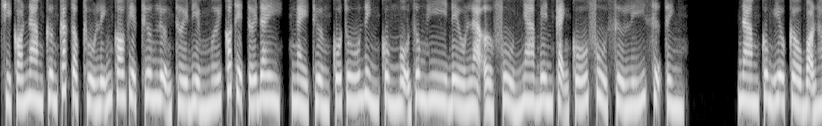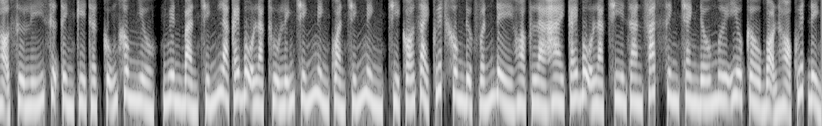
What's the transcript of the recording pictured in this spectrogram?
chỉ có nam cương các tộc thủ lĩnh có việc thương lượng thời điểm mới có thể tới đây, ngày thường cố tú đình cùng mộ dung hy đều là ở phủ nha bên cạnh cố phủ xử lý sự tình. Nam Cung yêu cầu bọn họ xử lý sự tình kỳ thật cũng không nhiều, nguyên bản chính là cái bộ lạc thủ lĩnh chính mình quản chính mình, chỉ có giải quyết không được vấn đề hoặc là hai cái bộ lạc chi gian phát sinh tranh đấu mới yêu cầu bọn họ quyết định.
